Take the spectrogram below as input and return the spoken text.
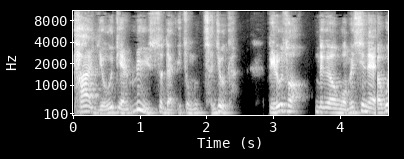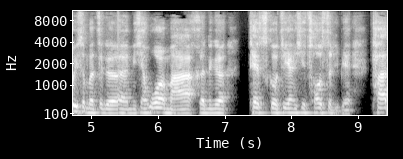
它有点绿色的一种成就感。比如说，那个我们现在为什么这个，你像沃尔玛和那个 Tesco 这样一些超市里边，它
